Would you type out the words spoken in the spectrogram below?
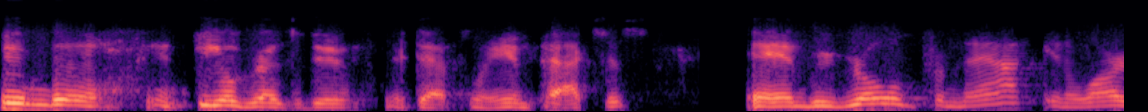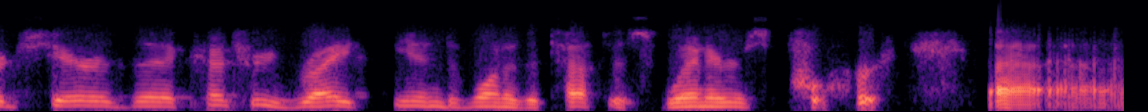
in the in field residue, it definitely impacts us. And we rolled from that in a large share of the country right into one of the toughest winters for uh,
